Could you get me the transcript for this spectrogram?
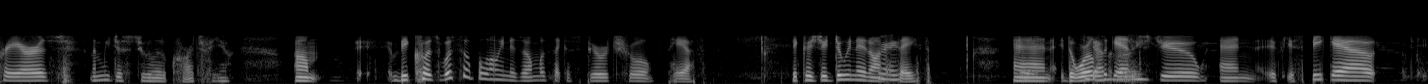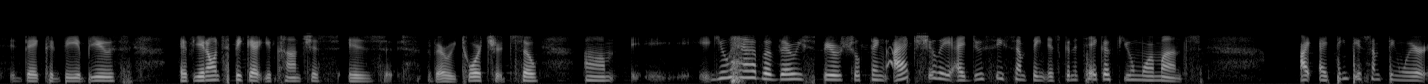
prayers. Let me just do a little cards for you. Um because whistleblowing is almost like a spiritual path because you're doing it on Right. faith. And the world's Definitely. against you and if you speak out there could be abuse. If you don't speak out your conscience is very tortured. So um you have a very spiritual thing. Actually, I do see something. It's going to take a few more months. I I think there's something where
